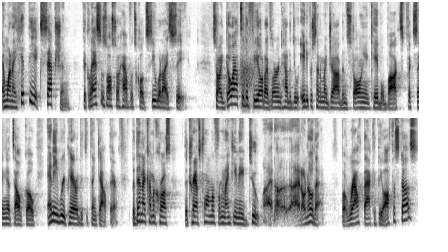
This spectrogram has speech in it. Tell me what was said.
and when I hit the exception, the glasses also have what's called See What I See. So I go out to the field, I've learned how to do 80% of my job installing a cable box, fixing a telco, any repair that you think out there. But then I come across the transformer from 1982. I don't, I don't know that. But Ralph back at the office does.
